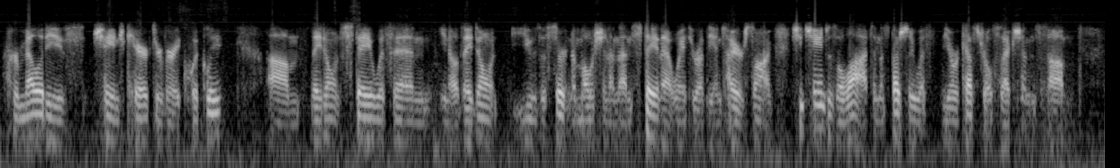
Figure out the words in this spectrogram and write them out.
her melodies change character very quickly. Um, they don't stay within, you know, they don't use a certain emotion and then stay that way throughout the entire song. She changes a lot, and especially with the orchestral sections. Um,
